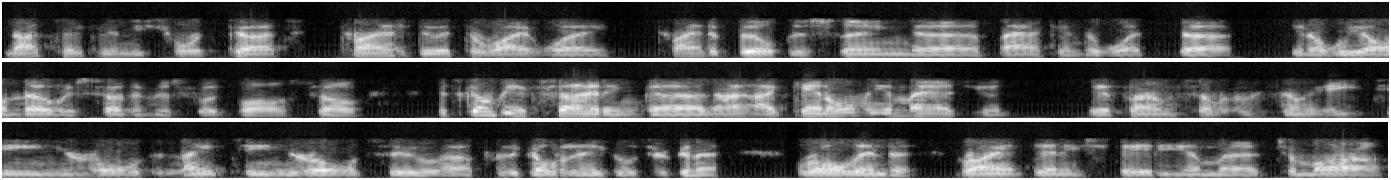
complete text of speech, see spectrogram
not taking any shortcuts, trying to do it the right way, trying to build this thing uh, back into what uh, you know we all know is Southern Miss football. So it's going to be exciting. Uh, I, I can only imagine if I'm some of those young 18 year olds and 19 year olds who, uh, for the Golden Eagles, are going to roll into Bryant Denny Stadium uh, tomorrow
